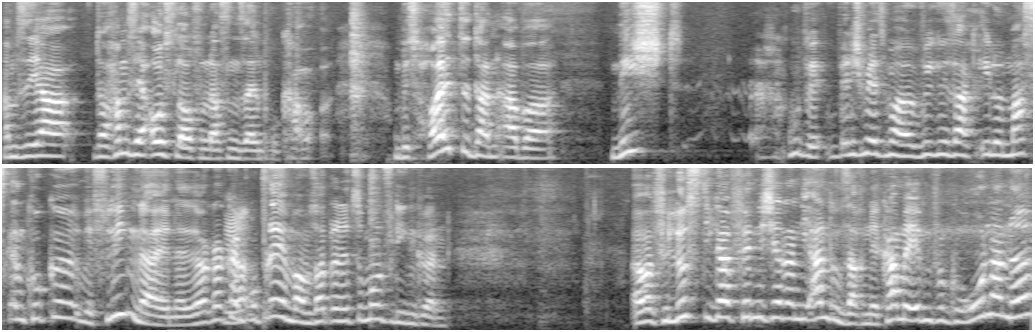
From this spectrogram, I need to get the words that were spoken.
haben sie ja, da haben sie ja auslaufen lassen, sein Programm. Und bis heute dann aber nicht. Gut, wenn ich mir jetzt mal, wie gesagt, Elon Musk angucke, wir fliegen dahin, das ist ja gar kein Ja. Problem, warum sollte man nicht zum Mond fliegen können? Aber viel lustiger finde ich ja dann die anderen Sachen. Wir kamen ja eben von Corona, ne?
